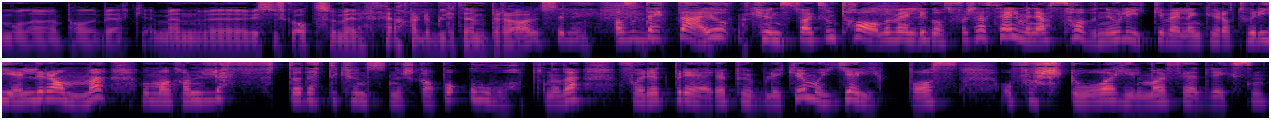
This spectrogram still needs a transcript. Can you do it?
Mona Palle Bjerke. Men eh, hvis du skal oppsummere, har det blitt en bra utstilling? Altså, Dette er jo kunstverk som taler veldig godt for seg selv, men jeg savner jo likevel en kuratoriell ramme hvor man kan løfte dette kunstnerskapet og åpne det for et bredere publikum og hjelpe oss å forstå Hilmar Fredriksen.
